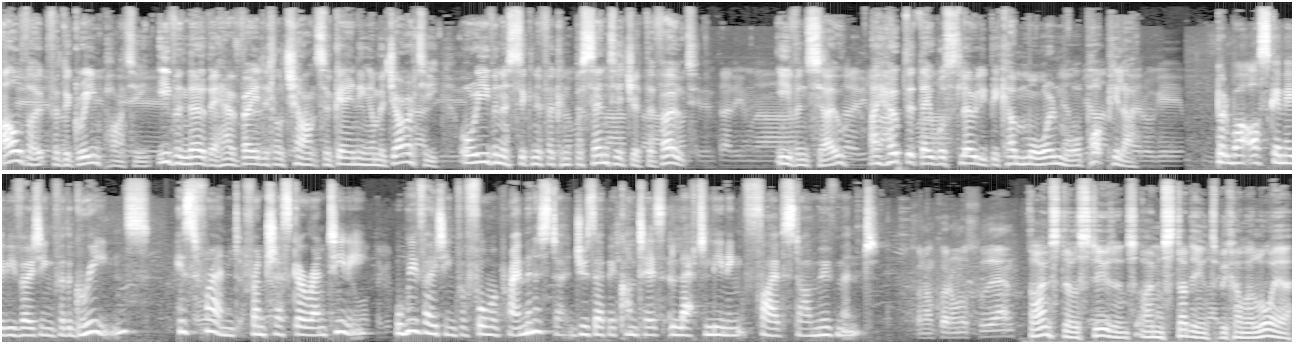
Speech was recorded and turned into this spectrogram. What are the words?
I'll vote for the Green Party, even though they have very little chance of gaining a majority or even a significant percentage of the vote. Even so, I hope that they will slowly become more and more popular. But while Oscar may be voting for the Greens, his friend Francesco Rantini will be voting for former Prime Minister Giuseppe Conte's left leaning Five Star Movement. I'm still a student. I'm studying to become a lawyer.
